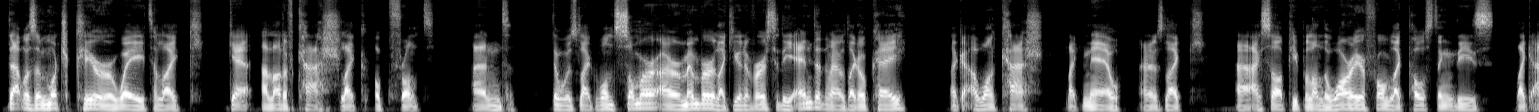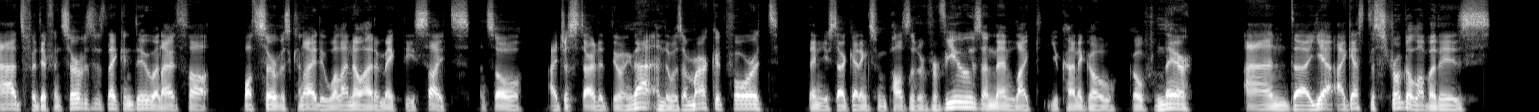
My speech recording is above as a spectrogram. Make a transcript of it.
that was a much clearer way to like get a lot of cash like upfront. And there was like one summer I remember like university ended and I was like, okay, like I want cash like now. And it was like, uh, I saw people on the Warrior Forum like posting these like ads for different services they can do. And I thought, what service can I do? Well, I know how to make these sites. And so I just started doing that and there was a market for it. Then you start getting some positive reviews and then like you kind of go, go from there. And, uh, yeah, I guess the struggle of it is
